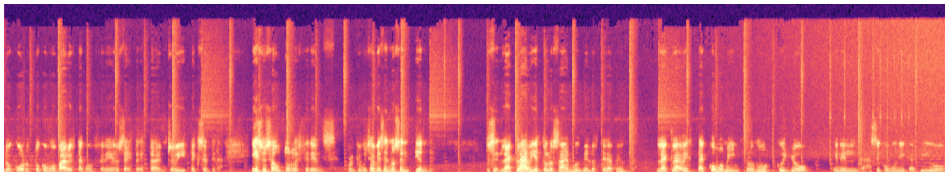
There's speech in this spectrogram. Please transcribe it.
lo corto, como paro esta conferencia, esta, esta entrevista, etc. Eso es autorreferencia, porque muchas veces no se entiende. Entonces, la clave, y esto lo saben muy bien los terapeutas, la clave está cómo me introduzco yo en el enlace comunicativo,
